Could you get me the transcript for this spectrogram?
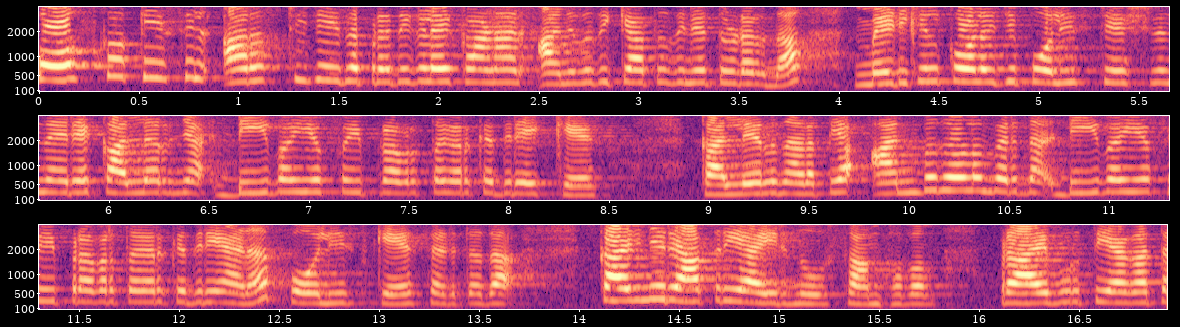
പോസ്കോ കേസിൽ അറസ്റ്റ് ചെയ്ത പ്രതികളെ കാണാൻ അനുവദിക്കാത്തതിനെ തുടർന്ന് മെഡിക്കൽ കോളേജ് പോലീസ് സ്റ്റേഷന് നേരെ കല്ലെറിഞ്ഞ ഡിവൈഎഫ്ഐ പ്രവർത്തകർക്കെതിരെ കേസ്. കല്ലേറ് നടത്തിയ അൻപതോളം വരുന്ന ഡിവൈഎഫ്ഐ പ്രവർത്തകർക്കെതിരെയാണ് പോലീസ് കേസെടുത്തത്. കഴിഞ്ഞ രാത്രിയായിരുന്നു സംഭവം. പ്രായപൂർത്തിയാകാത്ത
